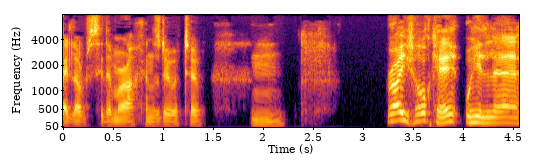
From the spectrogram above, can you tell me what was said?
I'd love to see the Moroccans do it too. Mm. Right, okay. We'll uh,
